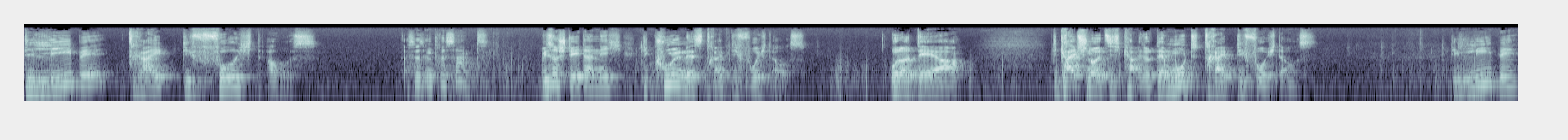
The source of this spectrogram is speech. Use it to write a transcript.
die Liebe treibt die Furcht aus. Das ist interessant. Wieso steht da nicht, die Coolness treibt die Furcht aus? Oder der, die Kaltschnäuzigkeit oder der Mut treibt die Furcht aus? Die Liebe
